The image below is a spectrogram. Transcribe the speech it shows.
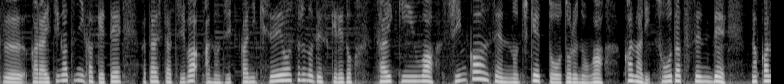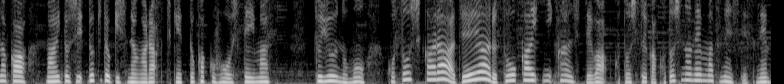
末から1月にかけて私たちはあの実家に帰省をするのですけれど最近は新幹線のチケットを取るのがかなり争奪戦でなかなか毎年ドキドキしながらチケット確保をしています。というのも今年から JR 東海に関しては今年というか今年の年末年始ですね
